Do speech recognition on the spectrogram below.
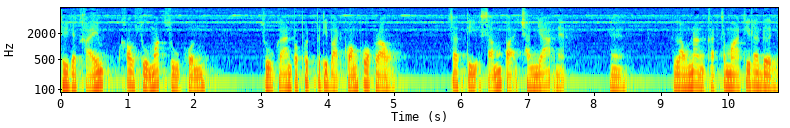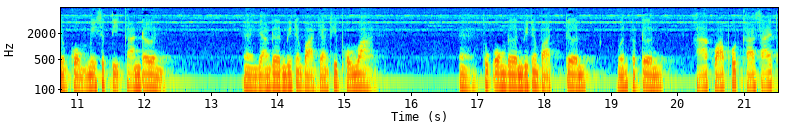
ที่จะไขเข้าสู่มรรคสู่ผล สู่การประพฤติปฏิบัติของพวกเรา สติสัมปชัญญะเนี่ยเรานั่งขัดสมาธิแล้วเดินจงกรมมีสติการเดิน อย่างเดินวิทบาทอย่างที่ผมว่าทุกองค์เดินวิทบาทเดินเหมือนกับเดิน ขาขวาพุทธขาซ้ายโถ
